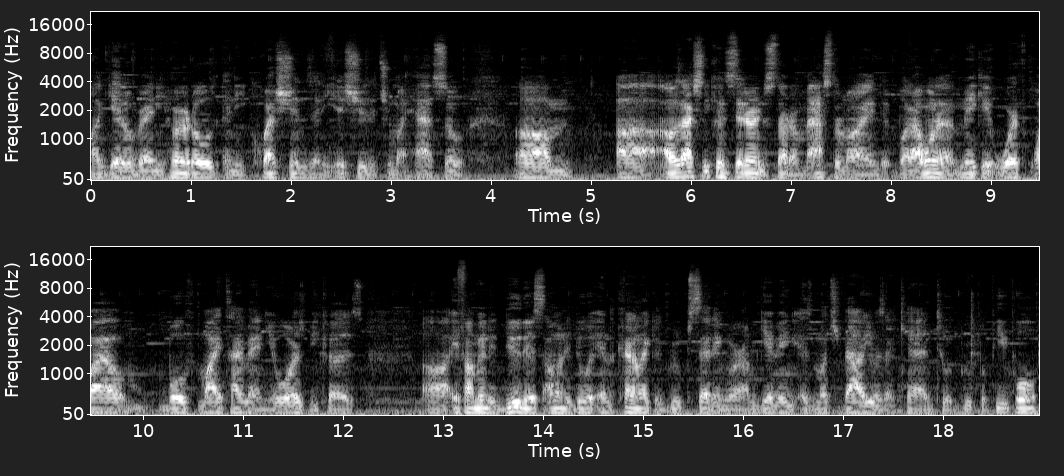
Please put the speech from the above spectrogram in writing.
uh, get over any hurdles, any questions, any issues that you might have. So. Um, uh, I was actually considering to start a mastermind, but I want to make it worthwhile, both my time and yours, because uh, if I'm going to do this, I want to do it in kind of like a group setting where I'm giving as much value as I can to a group of people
